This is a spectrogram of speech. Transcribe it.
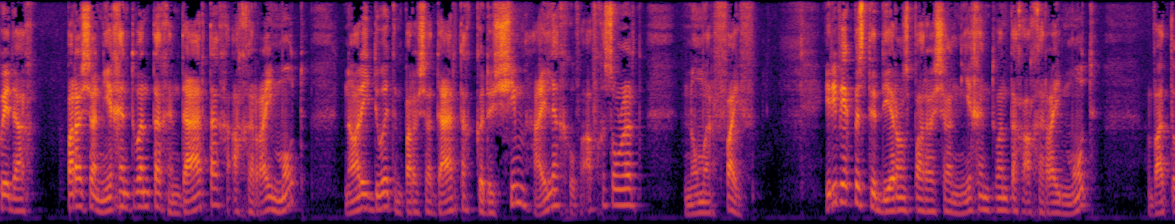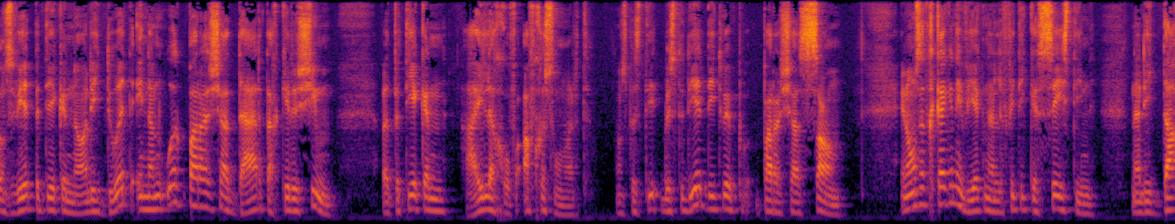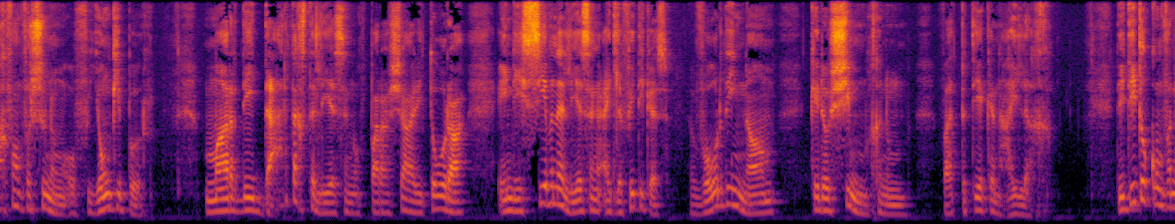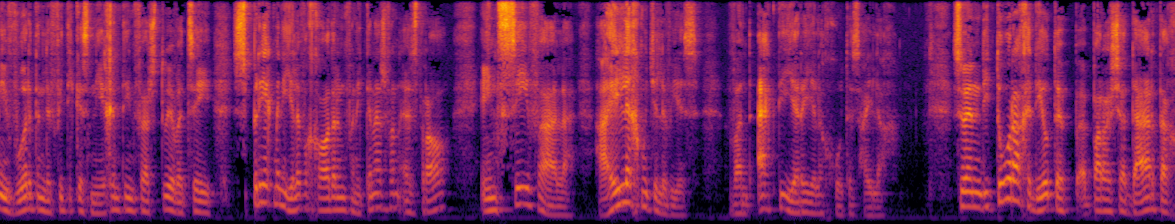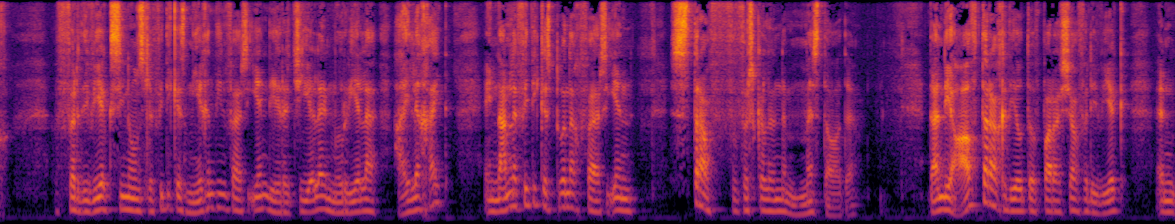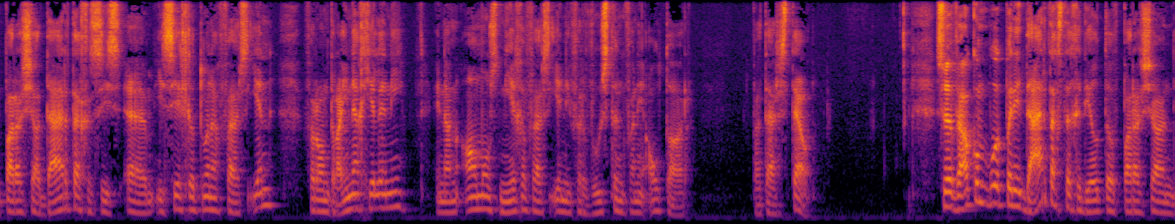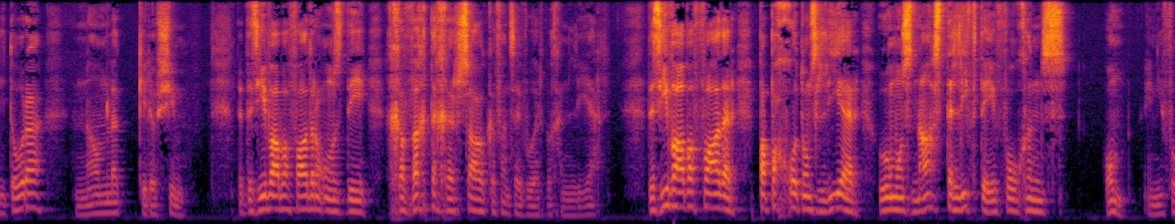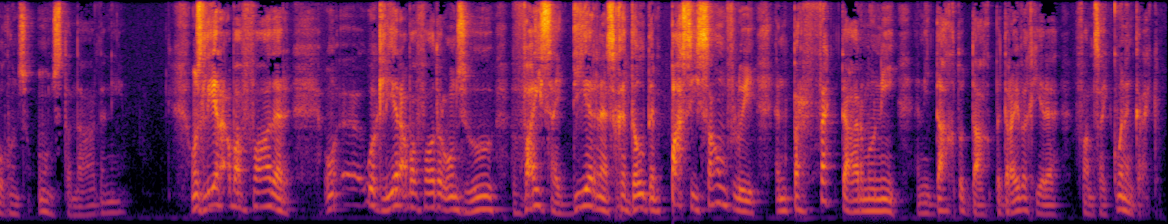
Goeiedag. Parasha 29 en 30 Agerai Mot na die dood en Parasha 30 Kedoshim heilig of afgesonderd nommer 5. Hierdie week bestudeer ons Parasha 29 Agerai Mot wat ons weet beteken na die dood en dan ook Parasha 30 Kedoshim wat beteken heilig of afgesonderd. Ons bestudeer die twee parashas saam. En ons het gekyk in die week na Levitikus 16 na die dag van verzoening of Yom Kippur. Maar die 30ste lesing of parasha uit die Torah en die 7de lesing uit Levitikus word die naam Kedoshim genoem wat beteken heilig. Die titel kom van die woord in Levitikus 19 vers 2 wat sê: "Spreek met die hele vergadering van die kinders van Israel en sê vir hulle: Heilig moet julle wees, want ek die Here julle God is heilig." So in die Torah gedeelte Parasha 30 vir die week sien ons Levitikus 19 vers 1 die rituele en morele heiligheid en dan Levitikus 20 vers 1 straf vir verskillende misdade. Dan die Haftara gedeelte of Parasha vir die week in Parasha 30 is ehm um, Esegiel 20 vers 1 verontreinig julle nie en dan Amos 9 vers 1 die verwoesting van die altaar wat herstel. So welkom ook by die 30ste gedeelte of parasha in die Torah, naamlik Kedoshim. Dit is hier waar Abba Vader ons die gewigtiger sake van sy woord begin leer. Dis hier waar Abba Vader, Papa God ons leer hoe om ons naaste lief te hê volgens hom en nie volgens ons standaarde nie. Ons leer Abba Vader eh, ook leer Abba Vader ons hoe wysheid, deernis, geduld en passie saamvloei in perfekte harmonie in die dag tot dag bedrywighede van sy koninkryk.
